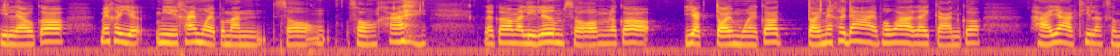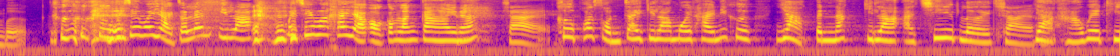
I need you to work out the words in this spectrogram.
ที่แล้วก็ไม่ค่อยเยอะ มีค่ายมวยประมาณ2 2ค่าย แล้วก็มารีเริ่มซ้อม แล้วก็อยากต่อยมวยก็ ต่อยไม่ค่อยได้ เพราะว่ารายการก็หายากที่ลักเซมเบิร์กคือคือไม่ใช่ว่าอยากจะเล่นกีฬา ไม่ใช่ว่าแค่อยากออกกำลังกายนะ ใช่ คือพอสนใจกีฬามวยไทยนี่คือ อยากเป็นนักกีฬาอาชีพเลยใช่ค่ะอยากหาเวที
